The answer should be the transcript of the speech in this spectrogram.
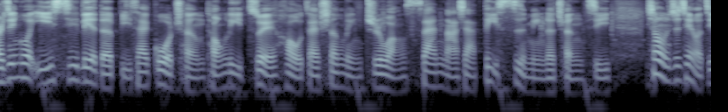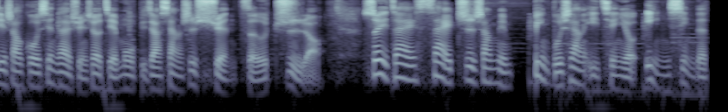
而经过一系列的比赛过程，同理最后在《森林之王三》拿下第四名的成绩。像我们之前有介绍过，现在选秀节目比较像是选择制哦，所以在赛制上面并不像以前有硬性的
